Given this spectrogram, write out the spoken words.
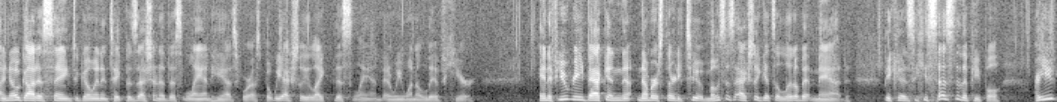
I know God is saying to go in and take possession of this land he has for us, but we actually like this land and we want to live here. And if you read back in Numbers 32, Moses actually gets a little bit mad because he says to the people, Are you,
